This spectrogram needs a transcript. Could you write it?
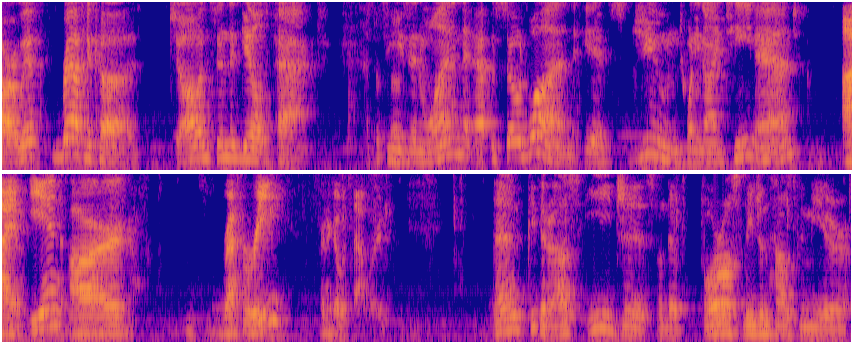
are with Ravnica, Jogs in the Guild Pact. Season 1, Episode 1. It's June 2019, and I am Ian, our referee. We're gonna go with that word. And Peter as Aegis from the Boros Legion House Dimir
